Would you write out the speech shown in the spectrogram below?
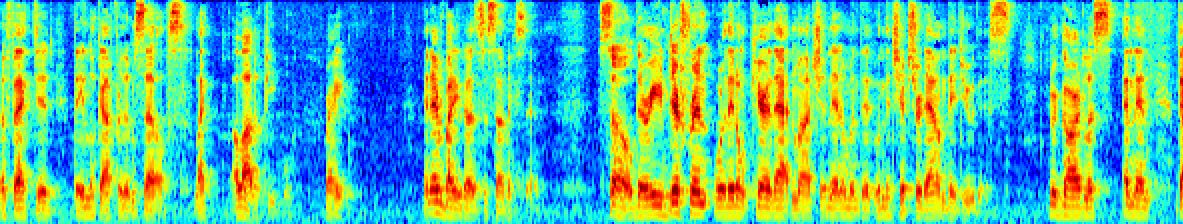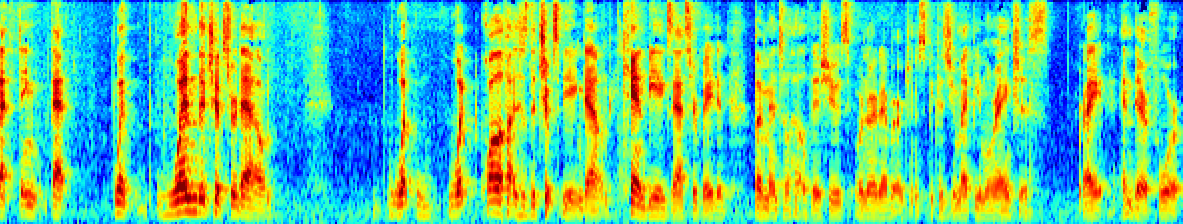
affected, they look out for themselves, like a lot of people, right? And everybody does to some extent. So they're indifferent or they don't care that much, and then when the when the chips are down, they do this, regardless. And then that thing that when when the chips are down, what what qualifies as the chips being down can be exacerbated by mental health issues or neurodivergence because you might be more anxious, right? And therefore,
